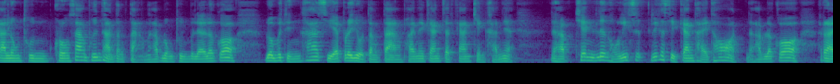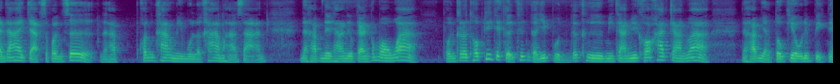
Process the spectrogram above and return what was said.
การลงทุนโครงสร้างพื้นฐานต่างๆนะครับลงทุนไปแล้วแล้วก็รวมไปถึงค่าเสียประโยชน์ต่างๆ ภายในการจัดการแข่งขันเนี่ยนะครับเช่นเรื่องของลิขสิทธิ์การถ่ายทอดนะครับแล้วก็รายได้จากสปอนเซอร์นะครับค่อนข้างมีมูลค่ามหาศาลนะครับในทางเดียวกันก็มองว่าผลกระทบที่จะเกิดขึ้นกับญี่ปุ่น ก็คือมีการวิเคราะห์คาดการณ์ว่านะครับอย่างโตเกียวโอลิมปิกใน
